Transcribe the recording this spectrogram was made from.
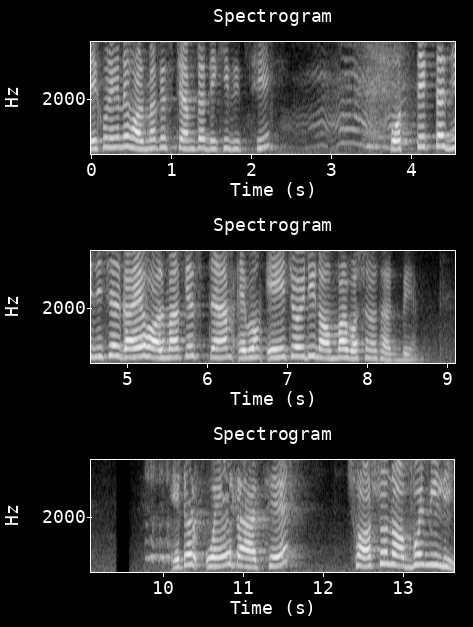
দেখুন, এখানে হলমার্কের স্ট্যাম্পটা দেখিয়ে দিচ্ছি। প্রত্যেকটা জিনিসের গায়ে হলমার্কের স্ট্যাম্প এবং এইচ ওইডি নম্বর বসানো থাকবে। এটার ওয়েট আছে ছশো নব্বই মিলি।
